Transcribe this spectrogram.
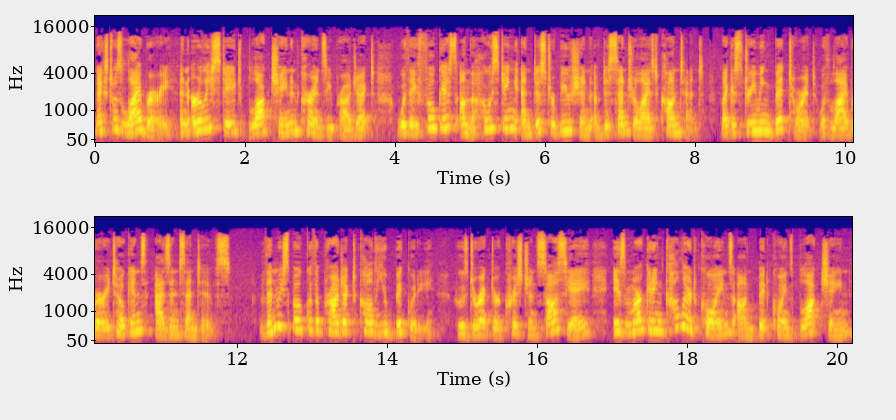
Next was LBRY, an early stage blockchain and currency project with a focus on the hosting and distribution of decentralized content, like a streaming BitTorrent with LBRY tokens as incentives. Then we spoke with a project called Ubiquity, whose director Christian Saucier is marketing colored coins on Bitcoin's blockchain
